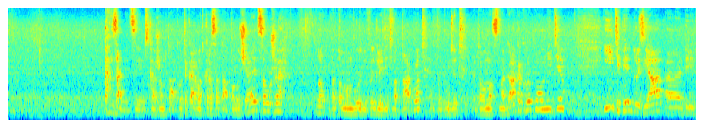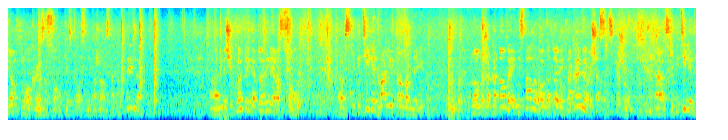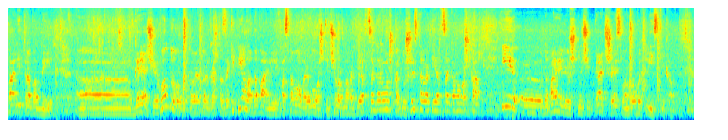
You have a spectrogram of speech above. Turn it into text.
заняться им, скажем так. Вот такая вот красота получается уже. Ну, потом он будет выглядеть вот так вот. Это будет, это у нас нога, как вы помните. И теперь, друзья, э, перейдем к мокрой засолке. Сполосни, пожалуйста, контейнер. Э, значит, мы приготовили рассол. Э, вскипятили 2 литра воды. Но он уже готовый, я не стал его готовить на камеру, сейчас расскажу. Вскипятили 2 литра воды. Э, в горячую воду, которая только что закипела, добавили по столовой ложке черного перца горошка, душистого перца горошка и э, добавили штучек 5-6 лавровых листиков.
